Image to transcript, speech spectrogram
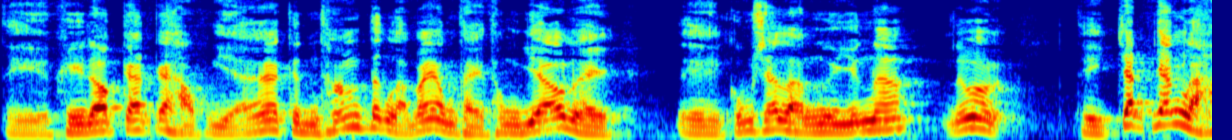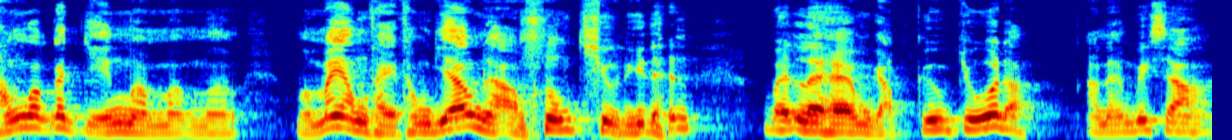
thì khi đó các cái học giả kinh thánh tức là mấy ông thầy thông giáo này thì cũng sẽ là người Việt Nam đúng không? Thì chắc chắn là không có cái chuyện mà mà mà, mà mấy ông thầy thông giáo nào không chịu đi đến Bethlehem gặp cứu Chúa đâu anh em biết sao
